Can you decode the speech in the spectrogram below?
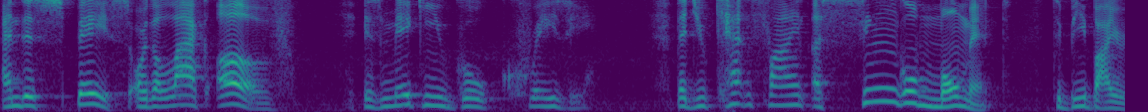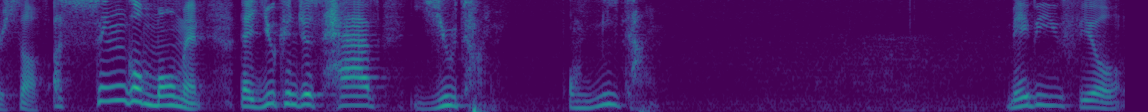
And this space or the lack of is making you go crazy. That you can't find a single moment to be by yourself, a single moment that you can just have you time or me time. Maybe you feel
